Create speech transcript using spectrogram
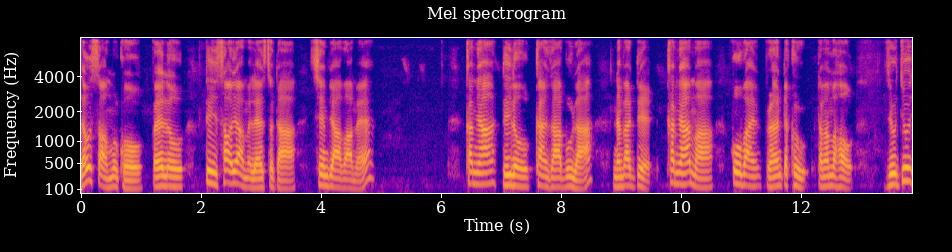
လှုပ်ဆောင်မှုကိုဘယ်လိုတည်ဆောက်ရမလဲဆိုတာရှင်းပြပါမယ်ခမညာဒီလိုခံစားဘူးလားနံပါတ်1ခမညာမှာကိုယ်ပိုင် brand တစ်ခုဒါမှမဟုတ် YouTube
